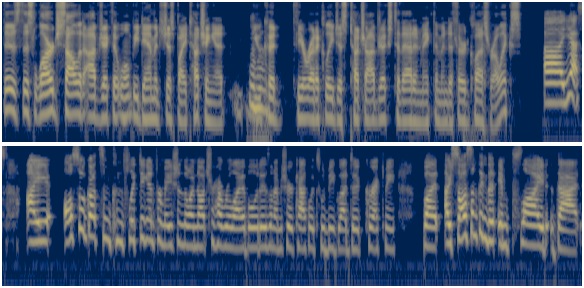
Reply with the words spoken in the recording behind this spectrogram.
there's this large solid object that won't be damaged just by touching it. Mm-hmm. You could theoretically just touch objects to that and make them into third class relics. Uh, yes. I also got some conflicting information, though I'm not sure how reliable it is, and I'm sure Catholics would be glad to correct me but I saw something that implied that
